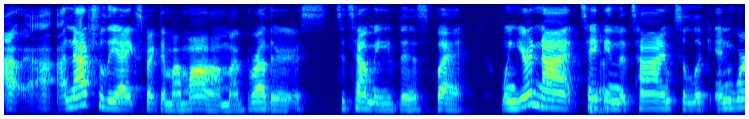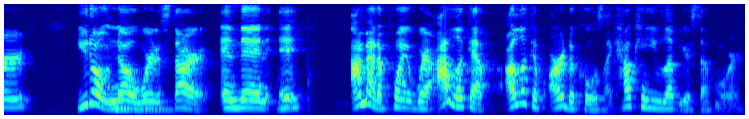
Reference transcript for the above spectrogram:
I, I, naturally I expected my mom, my brothers to tell me this, but when you're not taking yeah. the time to look inward, you don't know mm-hmm. where to mm-hmm. start. And then mm-hmm. it I'm at a point where I look at I look up articles like how can you love yourself more?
